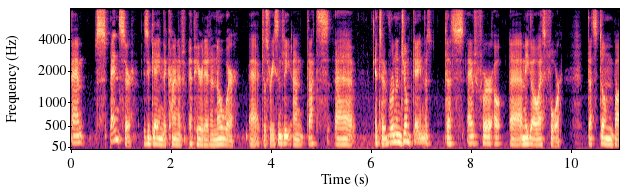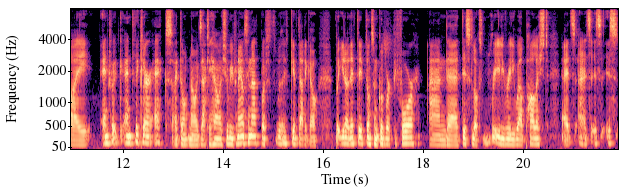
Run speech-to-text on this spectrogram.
Um, Spencer is a game that kind of appeared out of nowhere uh, just recently, and that's uh, it's a run and jump game that's that's out for uh, Amiga OS four. That's done by Entwick- Entwickler X. I don't know exactly how I should be pronouncing that, but we'll give that a go. But you know they've, they've done some good work before, and uh, this looks really really well polished. It's it's it's, it's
